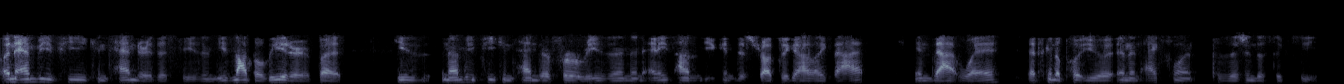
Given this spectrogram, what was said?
an MVP contender this season. He's not the leader, but he's an MVP contender for a reason. And anytime you can disrupt a guy like that in that way, that's going to put you in an excellent position to succeed.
